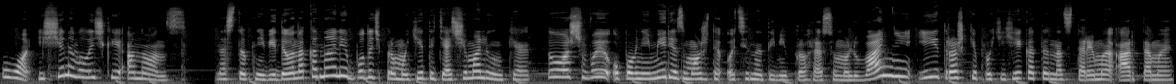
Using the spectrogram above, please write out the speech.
О, і ще невеличкий анонс. Наступні відео на каналі будуть про мої дитячі малюнки, тож ви у повній мірі зможете оцінити мій прогрес у малюванні і трошки похіхікати над старими артами.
